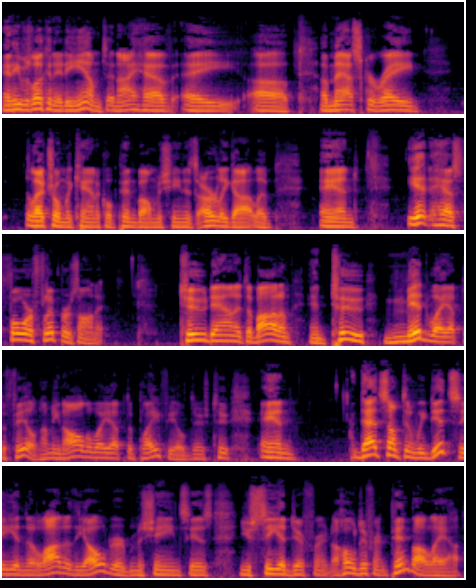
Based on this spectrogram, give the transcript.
and he was looking at EMs, and I have a uh, a Masquerade electromechanical pinball machine. It's early Gottlieb, and it has four flippers on it two down at the bottom and two midway up the field. I mean, all the way up the playfield. There's two, and that's something we did see in a lot of the older machines. Is you see a different, a whole different pinball layout.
